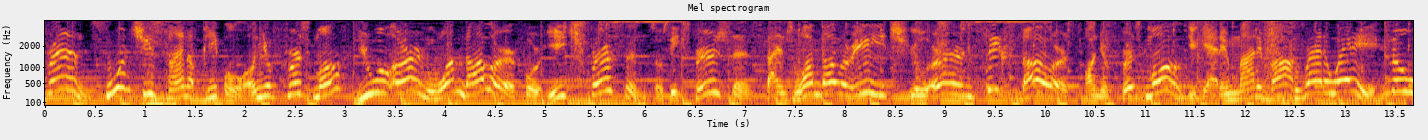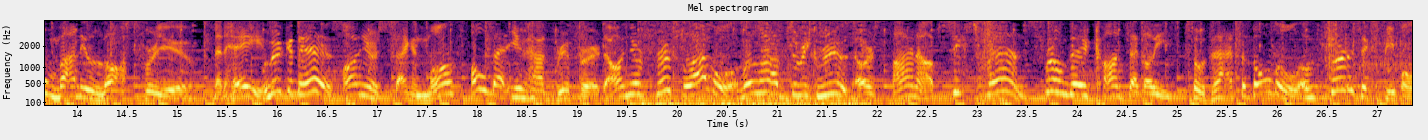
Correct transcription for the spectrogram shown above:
friends. Once you sign up people on your first month, you will earn $1 for each person. So 6 persons times $1 each, you'll earn $6 on your first month. You get your money back right away. No money lost for you. But hey, look at this. On your second month, all that you have referred on your first level will have to recruit or sign up 6 friends from their contact list. So that's a total of 36 people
